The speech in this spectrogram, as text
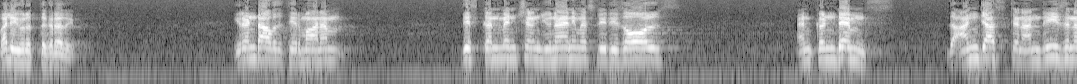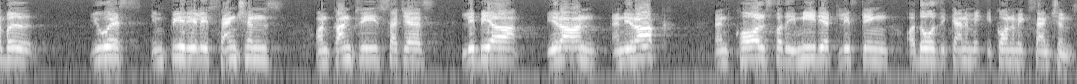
வலியுறுத்துகிறது. இரண்டாவது தீர்மானம் This convention unanimously resolves and condemns the unjust and unreasonable U.S. imperialist sanctions on countries such as Libya, Iran, and Iraq, and calls for the immediate lifting of those economic, economic sanctions.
